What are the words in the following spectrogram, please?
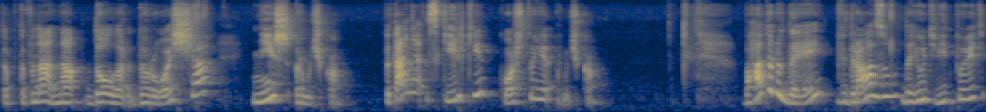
тобто вона на долар дорожча, ніж ручка. Питання: скільки коштує ручка? Багато людей відразу дають відповідь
